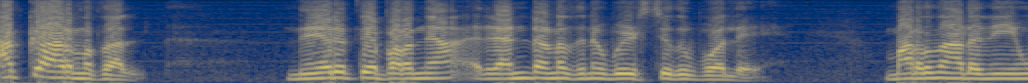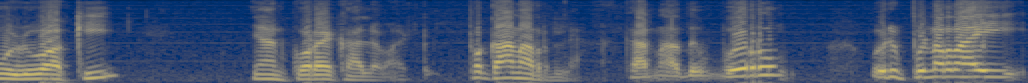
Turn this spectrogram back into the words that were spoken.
അക്കാരണത്താൽ നേരത്തെ പറഞ്ഞ രണ്ടെണ്ണത്തിന് ഉപേക്ഷിച്ചതുപോലെ മറുനാടനെയും ഒഴിവാക്കി ഞാൻ കുറേ കാലമായിട്ട്. ഇപ്പോൾ കാണാറില്ല. കാരണം അത് വെറും ഒരു പിണറായി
